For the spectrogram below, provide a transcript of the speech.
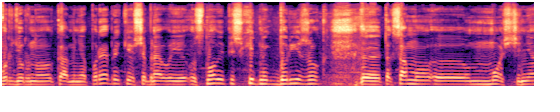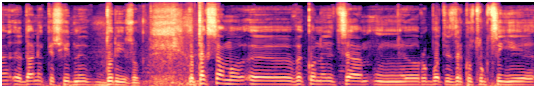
бордюрного каменя поребриків, щебневої основи пішохідних доріжок, так само мощення даних пішохідних доріжок. Так само е, виконуються роботи з реконструкції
